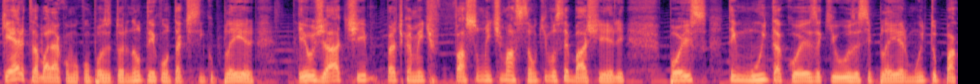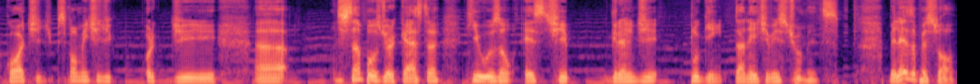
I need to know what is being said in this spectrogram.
quer trabalhar como compositor não tem o Contact 5 Player, eu já te praticamente faço uma intimação que você baixe ele, pois tem muita coisa que usa esse player, muito pacote, de, principalmente de, de, uh, de samples de orquestra que usam este grande plugin da Native Instruments. Beleza, pessoal?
